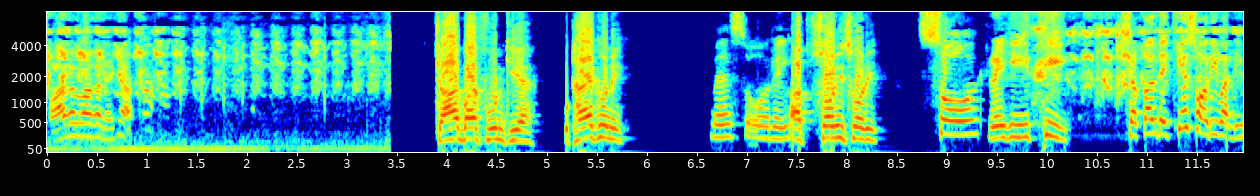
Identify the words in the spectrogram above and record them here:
पागल वागल है क्या चार बार फोन किया है उठाया क्यों नहीं मैं सो रही अब सॉरी सॉरी सो रही थी शक्ल देखिए सॉरी वाली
